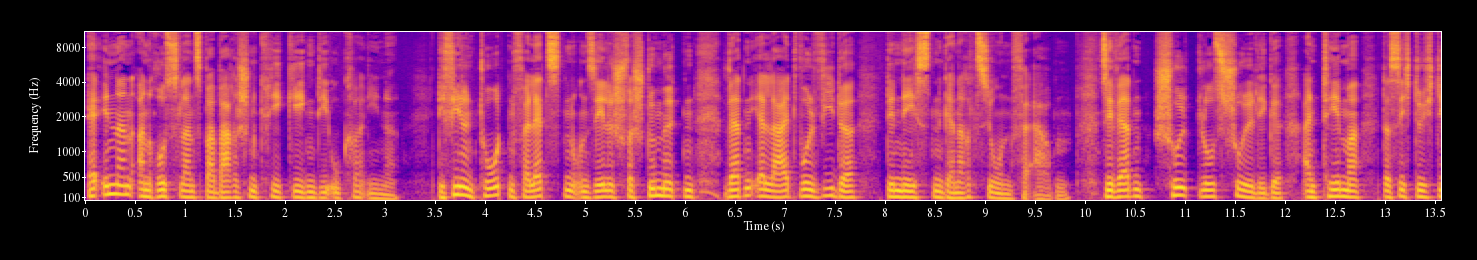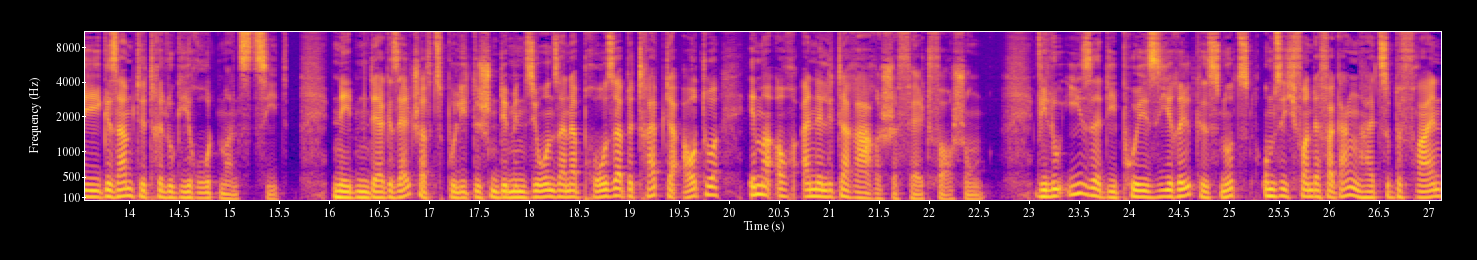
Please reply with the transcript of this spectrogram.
erinnern an Russlands barbarischen Krieg gegen die Ukraine. Die vielen Toten, Verletzten und seelisch Verstümmelten werden ihr Leid wohl wieder den nächsten Generationen vererben. Sie werden schuldlos Schuldige, ein Thema, das sich durch die gesamte Trilogie Rothmanns zieht. Neben der gesellschaftspolitischen Dimension seiner Prosa betreibt der Autor immer auch eine literarische Feldforschung. Wie Luise die Poesie Rilkes nutzt, um sich von der Vergangenheit zu befreien,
